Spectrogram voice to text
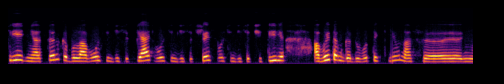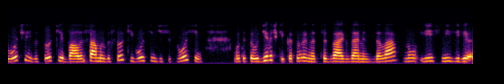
средняя оценка была 85, 86, 84, а в этом году вот такие у нас э, не очень высокие баллы. Самый высокий 88, вот это у девочки, которая на C2 экзамен сдала, ну, ей снизили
